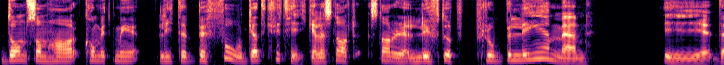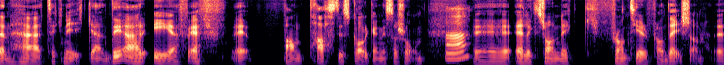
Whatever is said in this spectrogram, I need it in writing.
de som har kommit med lite befogad kritik eller snart, snarare lyft upp problemen i den här tekniken, det är EFF, eh, fantastisk organisation. Ja. Eh, Electronic Frontier Foundation. Eh,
